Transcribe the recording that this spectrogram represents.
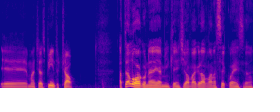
É, Matias Pinto, tchau. Até logo, né, Yamin? Que a gente já vai gravar na sequência, né?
